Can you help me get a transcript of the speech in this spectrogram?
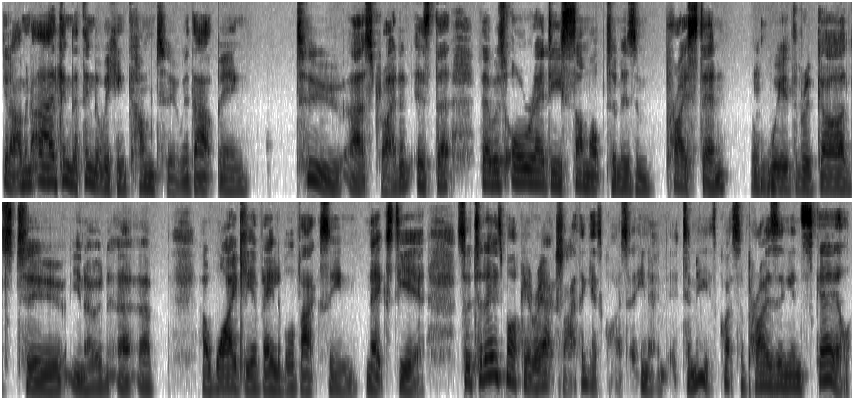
you know, I mean, I think the thing that we can come to without being too uh, strident is that there was already some optimism priced in mm-hmm. with regards to, you know, a, a a widely available vaccine next year. So today's market reaction, I think, is quite, you know, to me, it's quite surprising in scale.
